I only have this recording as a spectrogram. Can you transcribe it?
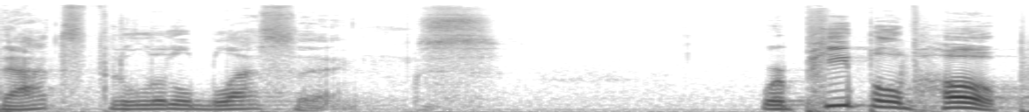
That's the little blessings. We're people of hope.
